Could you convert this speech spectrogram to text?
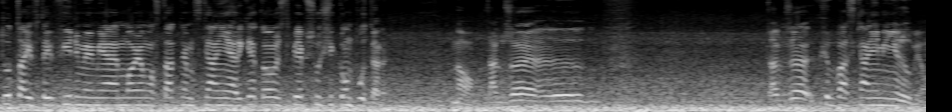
tutaj w tej firmie miałem moją ostatnią skanierkę, to spieprzył się komputer. No, także yy, także chyba skanie mnie nie lubią.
